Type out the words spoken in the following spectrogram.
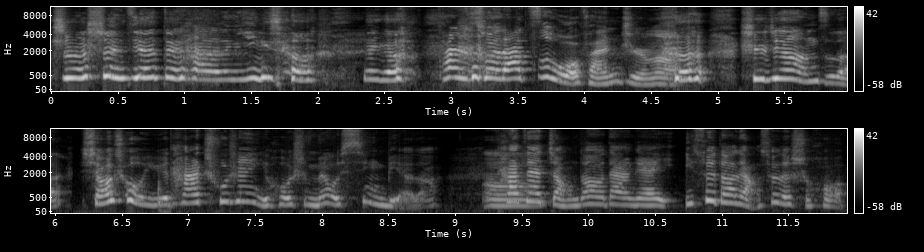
是不是瞬间对他的那个印象，那个 他是所以它自我繁殖嘛？是这样子的？小丑鱼它出生以后是没有性别的，它在长到大概一岁到两岁的时候。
